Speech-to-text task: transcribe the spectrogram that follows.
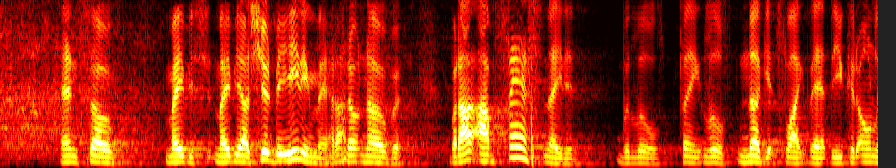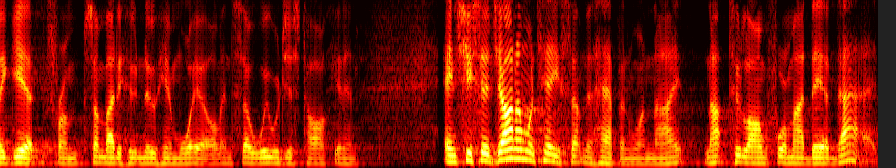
and so maybe, maybe I should be eating that. I don't know. But, but I, am fascinated with little, thing, little nuggets like that that you could only get from somebody who knew him well. And so we were just talking. And, and she said, John, I'm going to tell you something that happened one night, not too long before my dad died.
